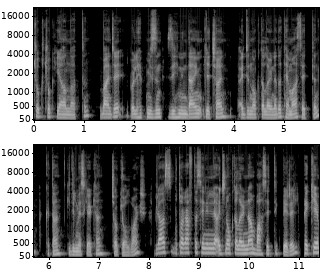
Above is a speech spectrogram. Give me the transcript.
Çok çok iyi anlattın. Bence böyle hepimizin zihninden geçen acı noktalarına da temas ettin. Hakikaten gidilmesi gereken çok yol var. Biraz bu tarafta seninle acı noktalarından bahsettik Beril. Peki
